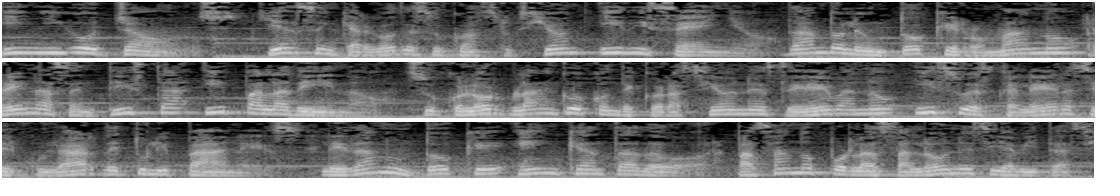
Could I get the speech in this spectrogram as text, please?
Íñigo Jones, quien se encargó de su construcción y diseño, dándole un toque romano, renacentista y paladino. Su color blanco con decoraciones de ébano y su escalera circular de tulipanes le dan un toque encantador, pasando por los salones y habitaciones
